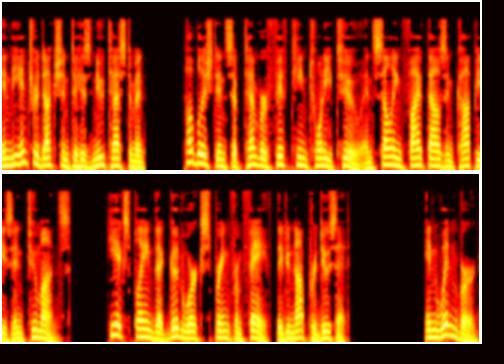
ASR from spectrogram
In the introduction to his New Testament—published in September 1522 and selling 5,000 copies in two months—he explained that good works spring from faith, they do not produce it. In Wittenberg,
